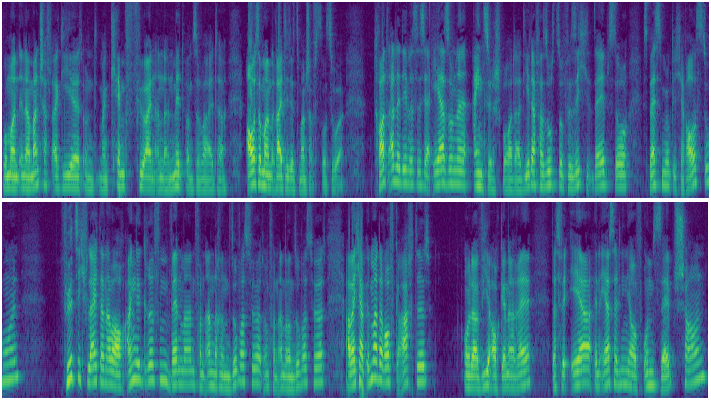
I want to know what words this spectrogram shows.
wo man in der Mannschaft agiert und man kämpft für einen anderen mit und so weiter. Außer man reitet jetzt Mannschaftsdressur. Trotz alledem ist es ja eher so eine Einzelsportart. Jeder versucht so für sich selbst so das Bestmögliche rauszuholen. Fühlt sich vielleicht dann aber auch angegriffen, wenn man von anderen sowas hört und von anderen sowas hört. Aber ich habe immer darauf geachtet, oder wir auch generell, dass wir eher in erster Linie auf uns selbst schauen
